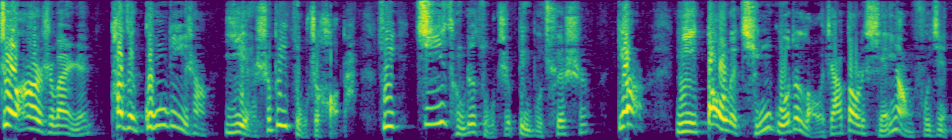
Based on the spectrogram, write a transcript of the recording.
这二十万人他在工地上也是被组织好的，所以基层的组织并不缺失。第二，你到了秦国的老家，到了咸阳附近，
